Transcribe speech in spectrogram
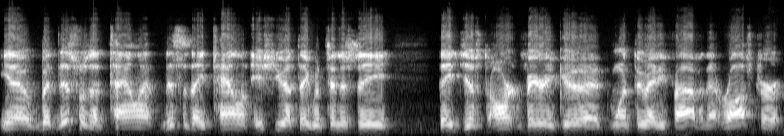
you know, but this was a talent. This is a talent issue, I think, with Tennessee. They just aren't very good one through eighty-five in that roster.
